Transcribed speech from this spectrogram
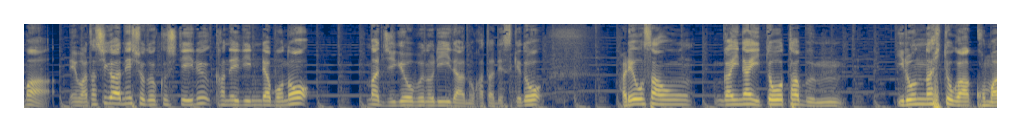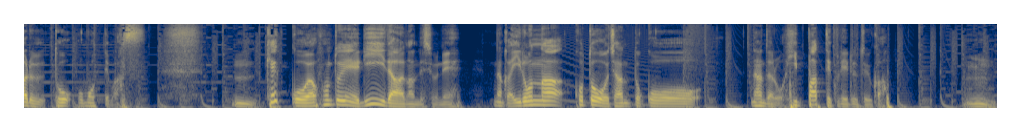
まあ、ね、私がね所属しているカネリンラボのまあ、事業部のリーダーの方ですけどハレオさんがいないと多分いろんな人が困ると思ってます。うん、結構本当にねリーダーなんですよね。なんかいろんなことをちゃんとこうなんだろう引っ張ってくれるというか。うん。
